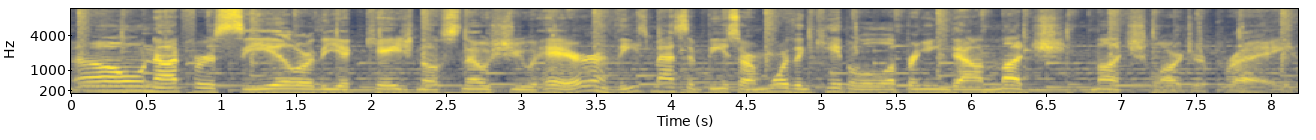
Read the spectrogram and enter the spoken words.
No, not for seal or the occasional snowshoe hare, these massive beasts are more than capable of bringing down much, much larger prey.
